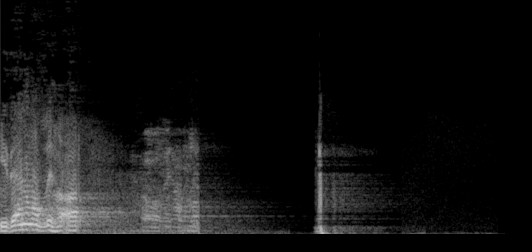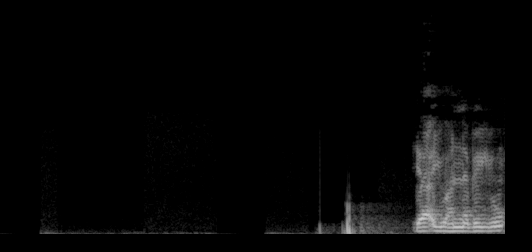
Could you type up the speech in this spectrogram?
إذا نوى الظهار. يا أيها النبي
